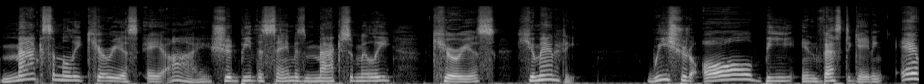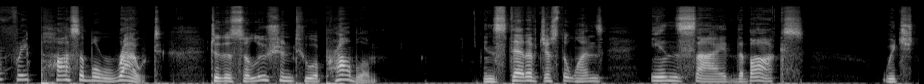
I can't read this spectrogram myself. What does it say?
Maximally curious AI should be the same as maximally curious humanity. We should all be investigating every possible route to the solution to a problem instead of just the ones inside the box which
